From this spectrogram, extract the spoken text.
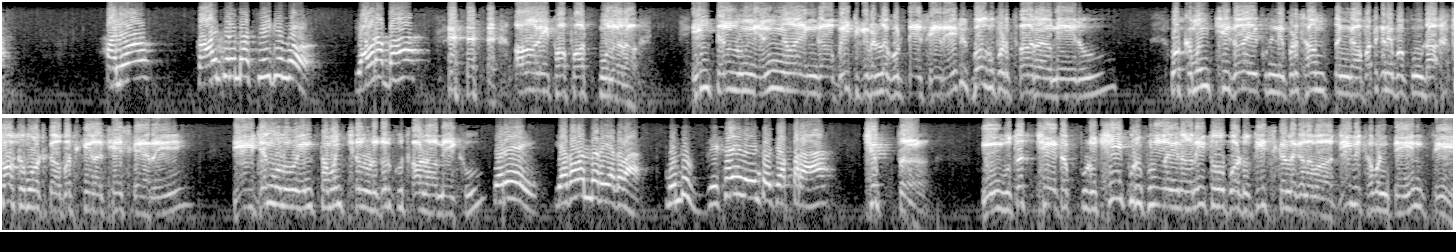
Hello Kanchanamma speaking? ఎవరబ్బా? ఆరి పాపాత్ములరా ఇంటల్లు అన్యాయంగా బయటికి వెళ్ళగొట్టేసేరే బాగుపడతారా మీరు? ఒక మంచి గాయకుణ్ణి ప్రశాంతంగా బతకనివ్వకుండా తోటమోటగా బతికేలా చేశారే ఈ జన్మలో ఇంత మంచలుడు దొరుకుతాడా మీకు? ఒరేయ్ ఎదవన్నారు ఎదవ ముందు విషయం ఏంటో చెప్పరా? చెప్తా. నువ్వు చచ్చేటప్పుడు చీపురు పుల్లైన నీతో పాటు తీసుకెళ్ళగలవా జీవితం అంటే ఇంతే.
